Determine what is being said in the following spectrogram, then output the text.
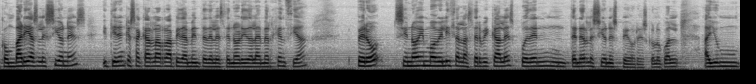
con varias lesiones y tienen que sacarla rápidamente del escenario de la emergencia pero si no inmovilizan las cervicales pueden tener lesiones peores, con lo cual hay un,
